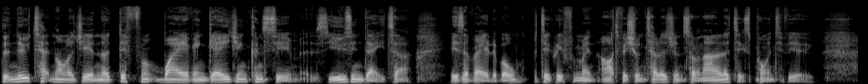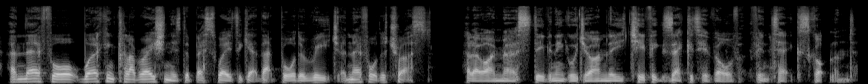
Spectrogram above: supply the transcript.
The new technology and the different way of engaging consumers using data is available, particularly from an artificial intelligence or an analytics point of view. And therefore, working collaboration is the best way to get that broader reach and therefore the trust. Hello, I'm uh, Stephen Ingledew. I'm the Chief Executive of FinTech Scotland.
